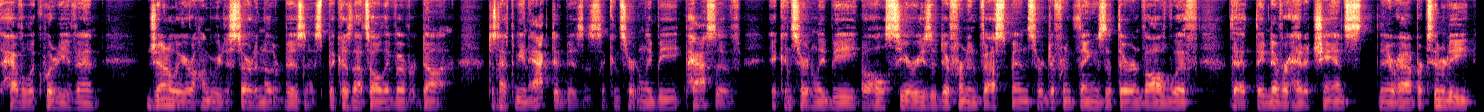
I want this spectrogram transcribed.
have a liquidity event, generally are hungry to start another business because that's all they've ever done. It doesn't have to be an active business. It can certainly be passive. It can certainly be a whole series of different investments or different things that they're involved with that they never had a chance, they never had opportunity.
